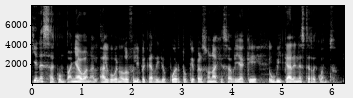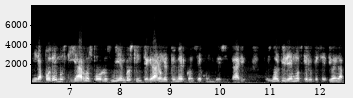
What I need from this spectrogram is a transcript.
¿quiénes acompañaban al, gobernador Felipe Carrillo Puerto? ¿Qué personajes habría que ubicar en este recuento? Mira, podemos guiarnos por los miembros que integraron el primer consejo universitario. Pues no olvidemos que lo que se dio en la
